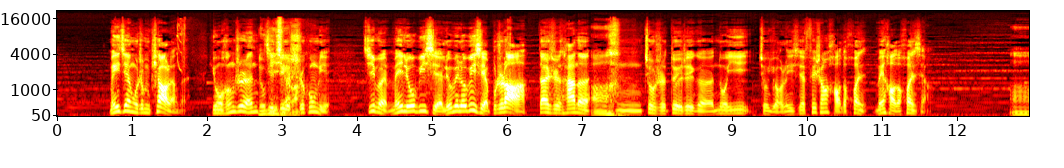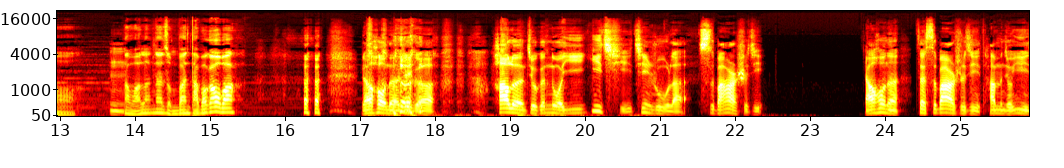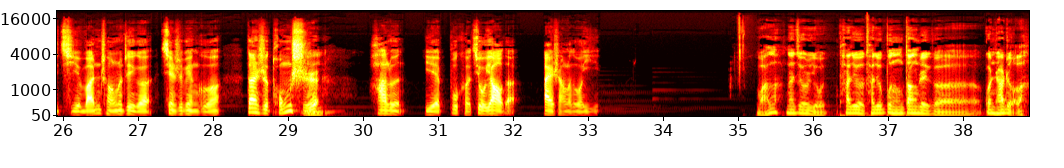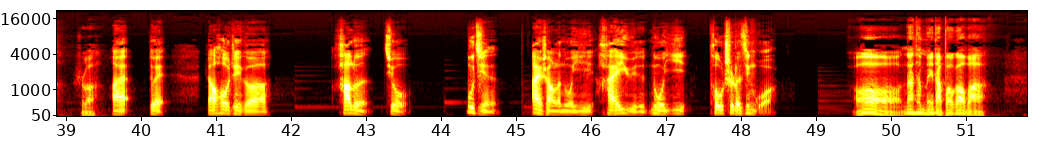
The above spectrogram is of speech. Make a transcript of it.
没见过这么漂亮的永恒之人，这这个时空里基本没流鼻血，流没流鼻血不知道啊，但是他呢，啊，嗯，就是对这个诺伊就有了一些非常好的幻美好的幻想，哦，嗯那，完了，那怎么办？打报告吧。然后呢，这个 哈伦就跟诺伊一起进入了四八二世纪。然后呢，在四八二世纪，他们就一起完成了这个现实变革。但是同时，嗯哈伦也不可救药的爱上了诺伊。完了，那就是有他就他就不能当这个观察者了，是吧？哎，对，然后这个哈伦就不仅爱上了诺伊，还与诺伊偷吃了禁果。哦，那他没打报告吧？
